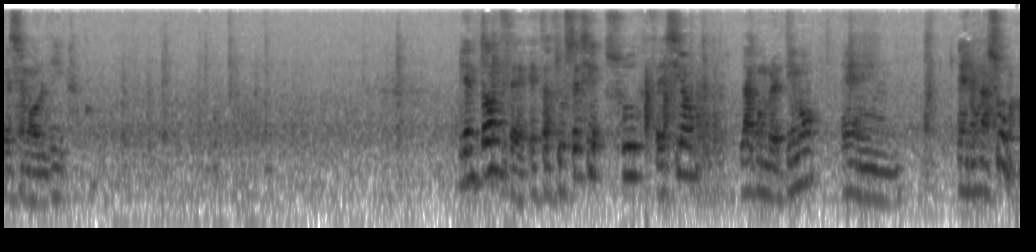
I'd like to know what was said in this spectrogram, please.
que se multiplica. Y entonces esta sucesión la convertimos en, en una suma.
